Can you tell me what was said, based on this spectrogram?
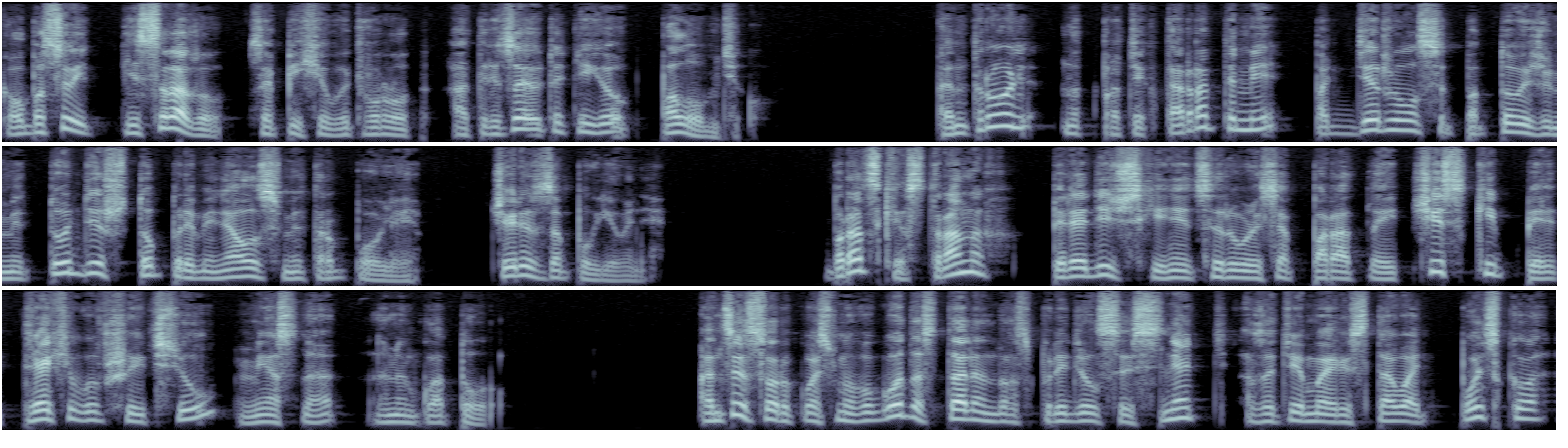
Колбасу ведь не сразу запихивают в рот, а отрезают от нее по ломтику. Контроль над протекторатами поддерживался по той же методе, что применялось в метрополии, через запугивание. В братских странах периодически инициировались аппаратные чистки, перетряхивавшие всю местную номенклатуру. Конце 1948 года Сталин распорядился снять, а затем и арестовать польского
